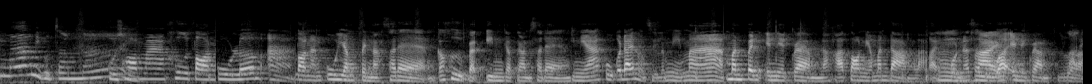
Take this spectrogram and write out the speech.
มากนี่กู จำได้กูชอบมาก คือตอนกูเริ่มอ่าน ตอนนั้นกูยังเป็นนักแสดง ก็คือแบบอินกับการแสดง ทีเนี้ยกูก็ได้หนังสือเล่มนี้มา มันเป็น Enneagram นะคะ ตอนเนี้ยมันดังละหลายคนน่าจะรู้ว่า Enneagram คืออะไร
